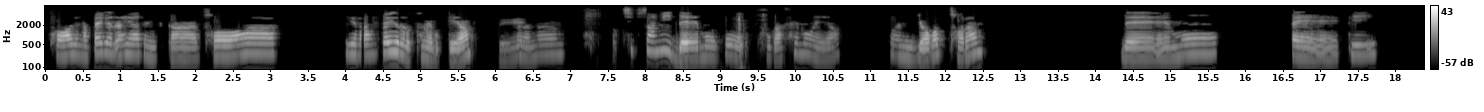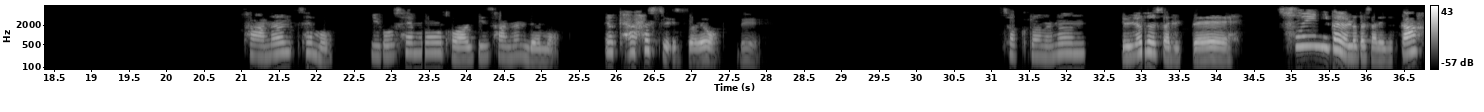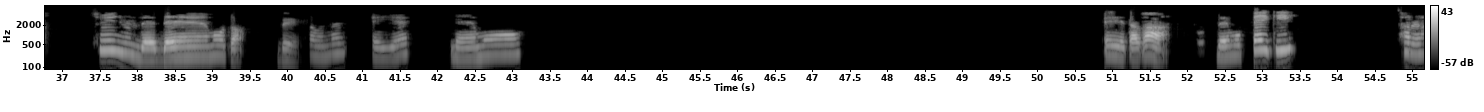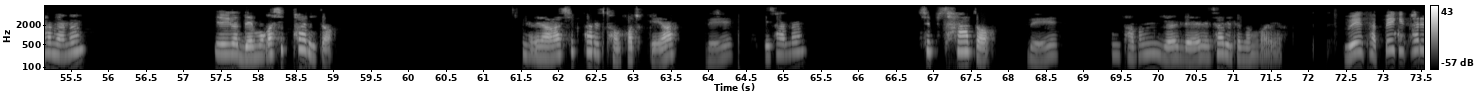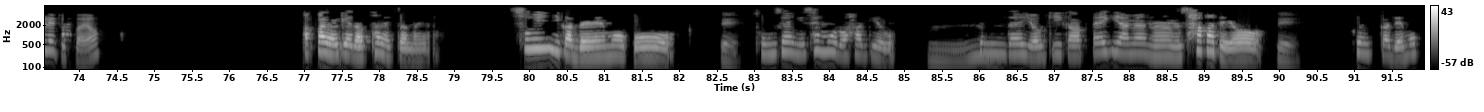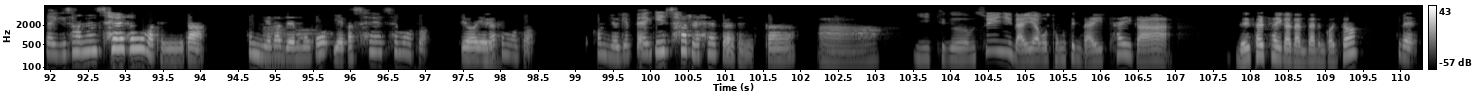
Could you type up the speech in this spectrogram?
더하기나 빼기를 해야 되니까 더하 기랑 빼기를 나타내 볼게요. 네, 그러면은 13이 네모고 9가 세모예요. 그럼 이것처럼 네모 빼기 4는 세모 그리고 세모 더하기 4는 네모 이렇게 할 수 있어요. 네, 자, 그러면은 18살일 때 수인이가 18살이니까 수인이는 내 네모죠. 네, 그러면은 A에 네모 A에다가 네모 빼기 4를 하면은 여기가 네모가 18이죠. 여기다가 18을 적어줄게요. 네, 이 4는 14죠. 네. 그럼 답은 14살이 되는 거예요. 왜 4 빼기 4를 해줬어요? 아까 여기에 나타냈잖아요. 수인이가 네모고 네, 동생이 세모로 하기로. 음, 근데 여기가 빼기 하면은 4가 돼요. 네, 그러니까 네모 빼기 4는 세 세모가 됩니다. 그럼 얘가 아. 네모고 얘가 세 세모죠. 얘- 얘가 네. 세모죠. 그럼 여기 빼기 4를 해줘야 되니까. 아, 이 지금 수인이 나이하고 동생 나이 차이가 4살 차이가 난다는 거죠? 네.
